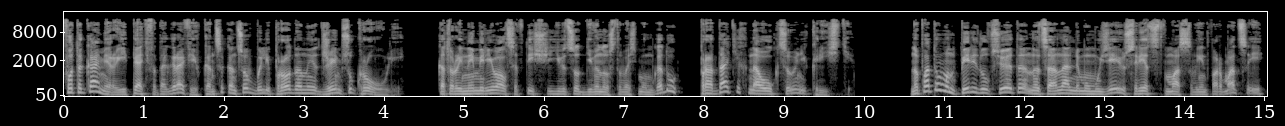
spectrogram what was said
Фотокамеры и пять фотографий в конце концов были проданы Джеймсу Кроули, который намеревался в 1998 году продать их на аукционе Кристи. Но потом он передал все это Национальному музею средств массовой информации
